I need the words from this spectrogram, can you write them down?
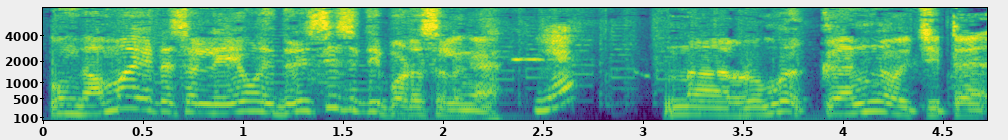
உங்க அம்மா கிட்ட சொல்லி உனக்கு திருஷ்டி சுத்தி போட சொல்லுங்க. ஏன்? நான் ரொம்ப கண்ணு வச்சிட்டேன்.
